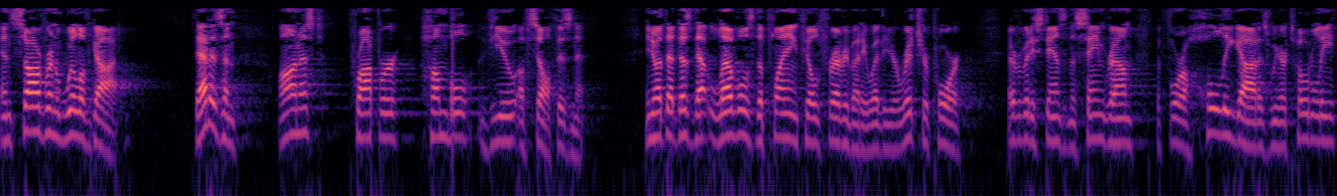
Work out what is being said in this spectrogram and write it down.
and sovereign will of God. That is an honest, proper, humble view of self, isn't it? You know what that does? That levels the playing field for everybody, whether you're rich or poor. Everybody stands on the same ground before a holy God as we are totally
